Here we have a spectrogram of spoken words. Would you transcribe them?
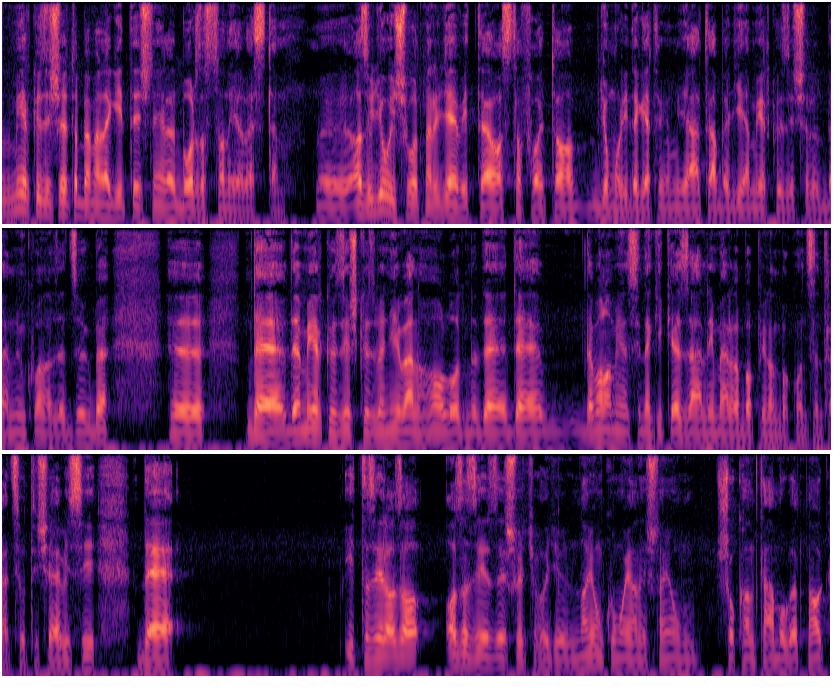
mérkőzés előtt a bemelegítésnél borzasztóan élveztem az úgy jó is volt, mert ugye elvitte azt a fajta gyomorideget, ami általában egy ilyen mérkőzés előtt bennünk van az edzőkbe. De, de mérkőzés közben nyilván hallod, de, de, de valamilyen szinten ki kell zárni, mert abban a pillanatban koncentrációt is elviszi. De itt azért az a, az, az érzés, hogy, hogy nagyon komolyan és nagyon sokan támogatnak,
